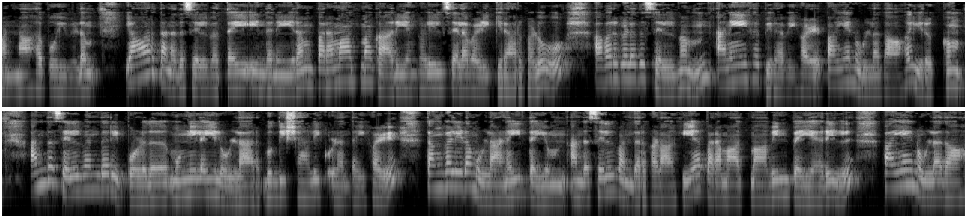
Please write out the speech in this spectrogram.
மண்ணாக போய்விடும். யார் தனது செல்வத்தை இந்த நேரம் பரமாத்ம காரியங்களில் செலவழிக்கிறார்களோ அவர்களது செல்வம் அநேக பிறவிகள் பயனுள்ளதாக இருக்கும். அந்த செல்வந்தர் இப்பொழுது முன்னிலையில் உள்ளார். புத்திசாலி குழந்தைகள் தங்களிடம் உள்ள அனைத்தையும் அந்த செல்வந்தர்களாகிய பரமாத்மாவின் பெயரில் பயனுள்ளதாக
